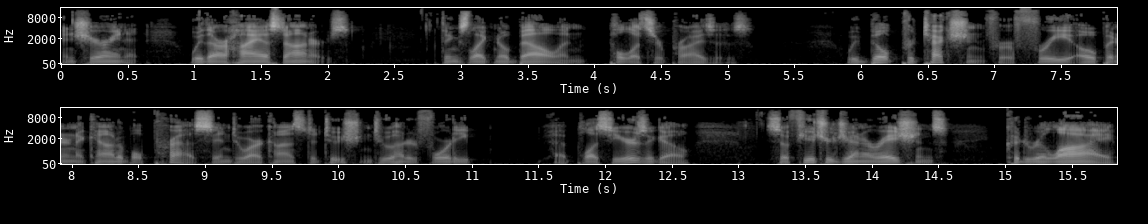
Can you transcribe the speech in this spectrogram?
and sharing it with our highest honors, things like Nobel and Pulitzer prizes. We built protection for a free, open, and accountable press into our Constitution 240 uh, plus years ago, so future generations could rely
